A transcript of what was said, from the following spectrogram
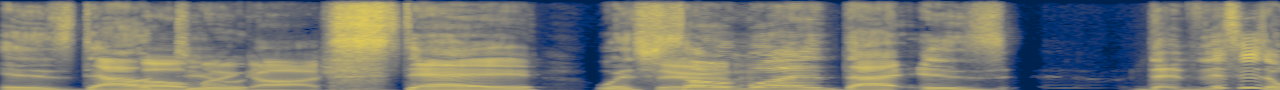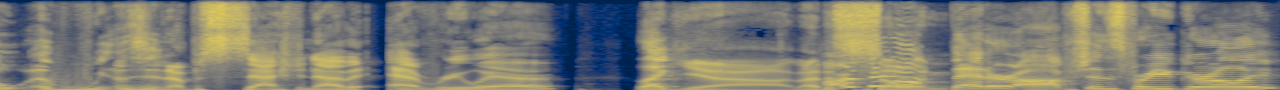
is down oh to my gosh. stay with Dude. someone that is th- this is a, a this is an obsession to have it everywhere. Like yeah, that is are is there so un- better options for you, girly?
